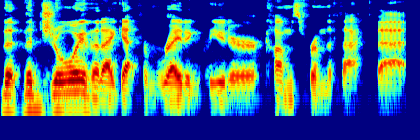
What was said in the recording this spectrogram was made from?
the the joy that I get from writing theater comes from the fact that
